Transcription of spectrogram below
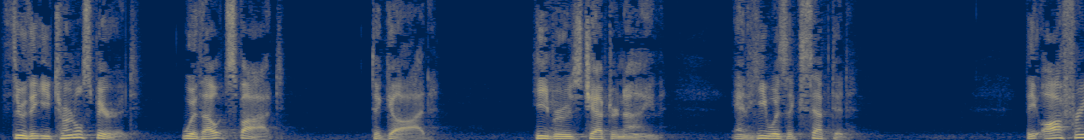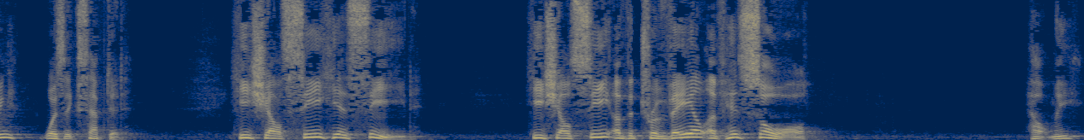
through the eternal Spirit without spot to God. Hebrews chapter 9. And He was accepted. The offering was accepted. He shall see his seed. He shall see of the travail of his soul. Help me.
